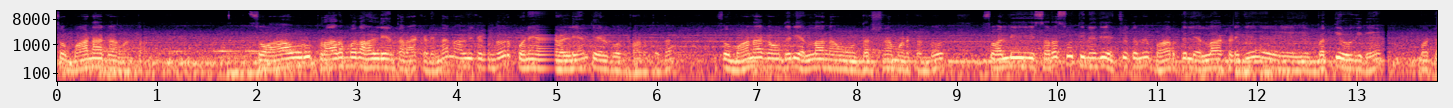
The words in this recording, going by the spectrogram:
ಸೊ ಮಾನಾಗಾಂವ್ ಅಂತ. ಸೊ ಅವರು ಪ್ರಾರಂಭದ ಹಳ್ಳಿ ಅಂತಾರೆ ಆ ಕಡೆಯಿಂದ. ನಾವು ಈ ಕಡೆಯಿಂದ ಕೊನೆಯ ಹಳ್ಳಿ ಅಂತ ಹೇಳ್ಬೋದು ಭಾರತದ. ಸೊ ಮಾನಗಾಂವದಲ್ಲಿ ಎಲ್ಲ ನಾವು ದರ್ಶನ ಮಾಡ್ಕೊಂಡು ಸೊ ಅಲ್ಲಿ ಸರಸ್ವತಿ ನದಿ ಹೆಚ್ಚು ಕಮ್ಮಿ ಭಾರತದಲ್ಲಿ ಎಲ್ಲ ಕಡೆಗೆ ಬತ್ತಿ ಹೋಗಿದೆ. ಬಟ್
